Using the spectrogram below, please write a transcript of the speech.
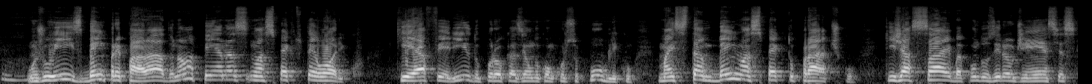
Uhum. Um juiz bem preparado, não apenas no aspecto teórico, que é aferido por ocasião do concurso público, mas também no aspecto prático, que já saiba conduzir audiências,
